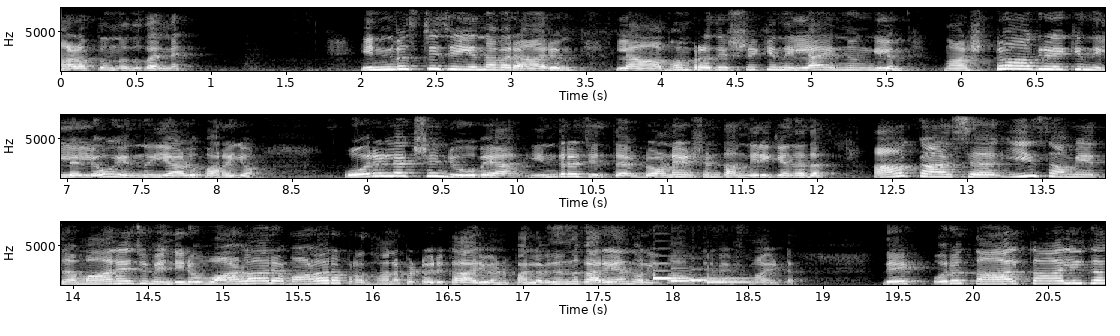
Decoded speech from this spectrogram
നടത്തുന്നത് തന്നെ. ഇൻവെസ്റ്റ് ചെയ്യുന്നവരാരും ലാഭം പ്രതീക്ഷിക്കുന്നില്ല എന്നെങ്കിലും നഷ്ടം ആഗ്രഹിക്കുന്നില്ലല്ലോ എന്ന് ഇയാൾ പറയുക ഒരു ലക്ഷം രൂപയാണ് ഇന്ദ്രജിത്ത് ഡൊണേഷൻ തന്നിരിക്കുന്നത്. ആ കാശ് ഈ സമയത്ത് മാനേജ്മെന്റിന് വളരെ വളരെ പ്രധാനപ്പെട്ട ഒരു കാര്യമാണ്. പലവിൽ നിന്ന് അറിയാൻ തുടങ്ങി. പാവത്തിന് വിഷമമായിട്ട് ദേ ഒരു താൽക്കാലിക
